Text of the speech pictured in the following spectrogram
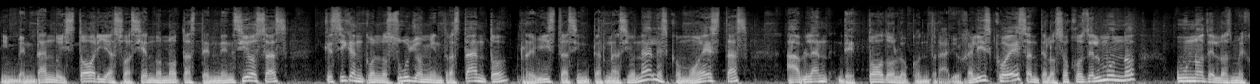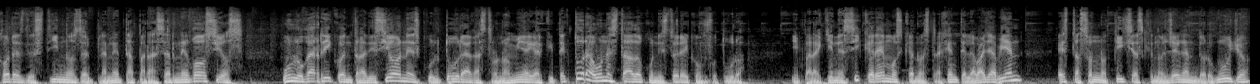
inventando historias o haciendo notas tendenciosas, que sigan con lo suyo mientras tanto, revistas internacionales como estas hablan de todo lo contrario. Jalisco es, ante los ojos del mundo, uno de los mejores destinos del planeta para hacer negocios, un lugar rico en tradiciones, cultura, gastronomía y arquitectura, un estado con historia y con futuro. Y para quienes sí queremos que a nuestra gente le vaya bien, estas son noticias que nos llegan de orgullo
